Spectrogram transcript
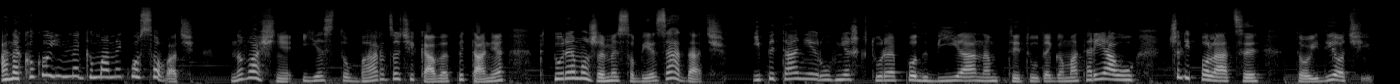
A na kogo innego mamy głosować? No właśnie, i jest to bardzo ciekawe pytanie, które możemy sobie zadać. I pytanie również, które podbija nam tytuł tego materiału, czyli Polacy to idioci.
